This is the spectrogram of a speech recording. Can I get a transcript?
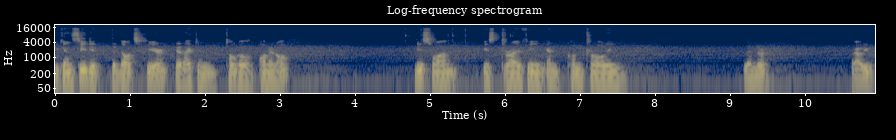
You can see the, the dots here that I can toggle on and off. This one is driving and controlling Blender value.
